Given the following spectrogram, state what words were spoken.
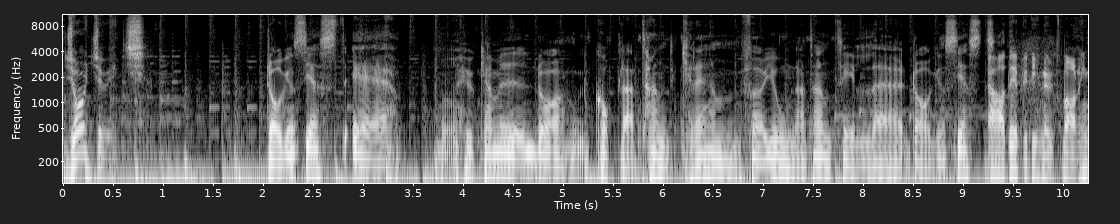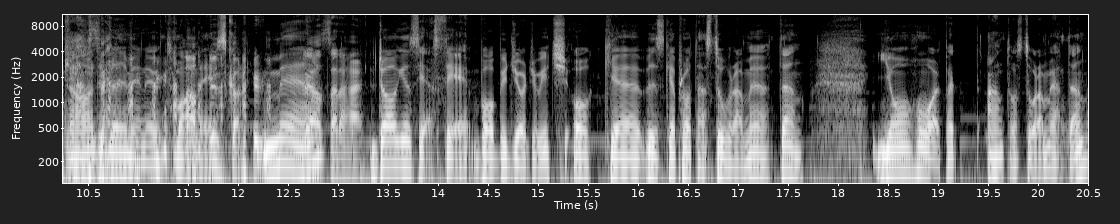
Georgievich. Dagens gäst är hur kan vi då koppla tandkräm för Jonathan till eh, dagens gäst? Ja, det blir din utmaning. kan Ja, det blir min utmaning. Ja, hur ska du Men lösa det här? dagens gäst är Bobby Georgievich och eh, vi ska prata stora möten. Jag har varit på ett antal stora möten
